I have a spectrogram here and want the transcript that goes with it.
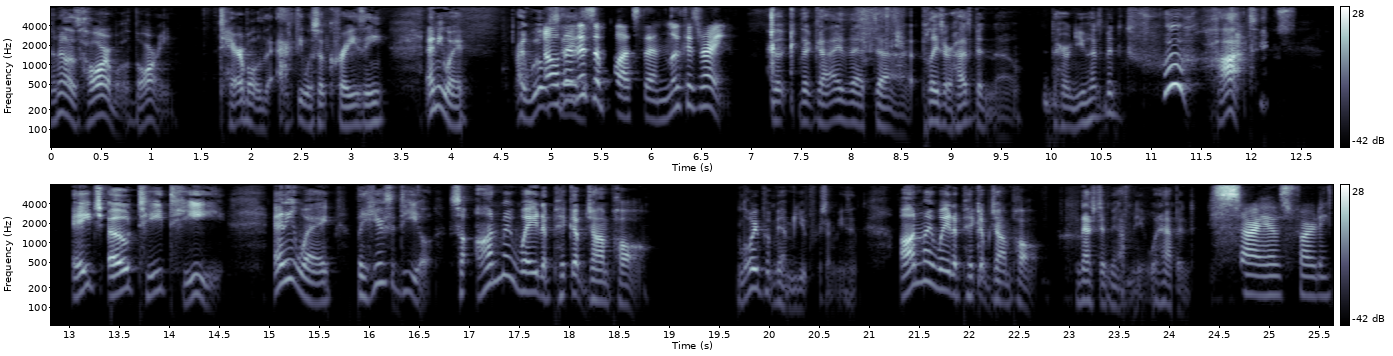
I know it was horrible, boring, terrible. The acting was so crazy. Anyway, I will. oh say that is a plus then luke is right the the guy that uh, plays her husband though, her new husband, whew, hot. H O T T. Anyway, but here's the deal. So on my way to pick up John Paul, Lauri put me on mute for some reason. On my way to pick up John Paul, now she took me off mute. What happened? sorry i was farting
